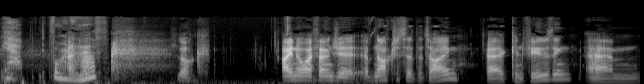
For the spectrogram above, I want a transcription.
Yeah, four and a And it- half. Look, I know I found you obnoxious at the time, uh, confusing, um,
